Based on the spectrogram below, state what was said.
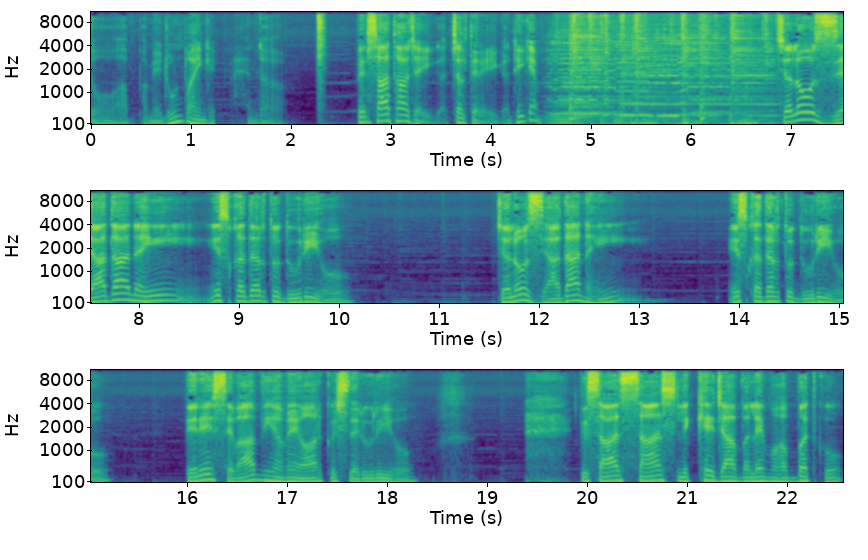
तो आप हमें ढूंढ पाएँगे एंड फिर साथ आ जाइएगा, चलते रहिएगा, ठीक है? चलो ज़्यादा नहीं, इस कदर तो दूरी हो। चलो ज़्यादा नहीं, इस कदर तो दूरी हो। तेरे सिवा भी हमें और कुछ ज़रूरी हो। तू सांस सांस लिखे जा भले मोहब्बत को,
